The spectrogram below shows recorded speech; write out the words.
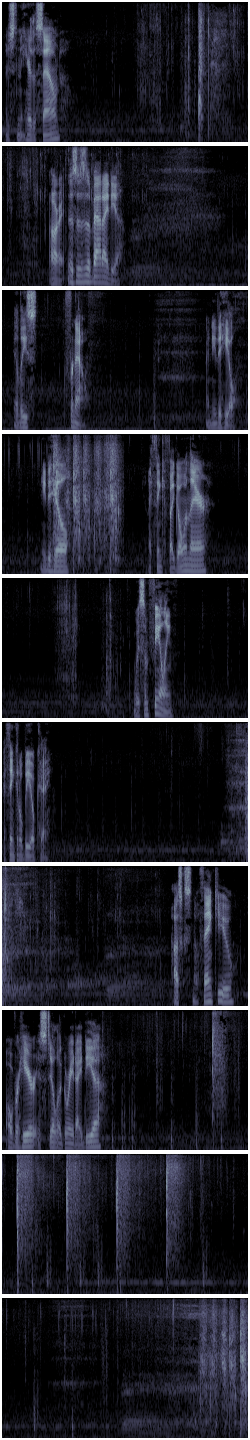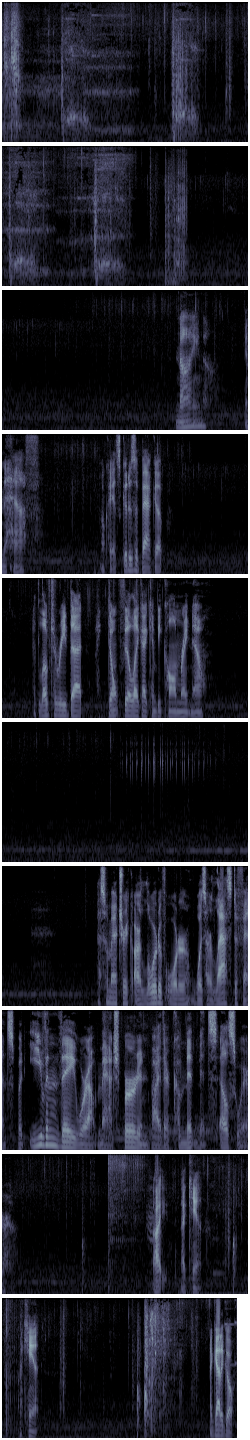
just didn't hear the sound. Alright, this is a bad idea. At least for now. I need a heal. Need a heal. I think if I go in there, with some feeling, I think it'll be okay. Husks, no thank you. Over here is still a great idea. Nine and a half. Okay, it's good as a backup. I'd love to read that. I don't feel like I can be calm right now. Asometric, our Lord of Order, was our last defense, but even they were outmatched, burdened by their commitments elsewhere. I I can't. I can't. I gotta go.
